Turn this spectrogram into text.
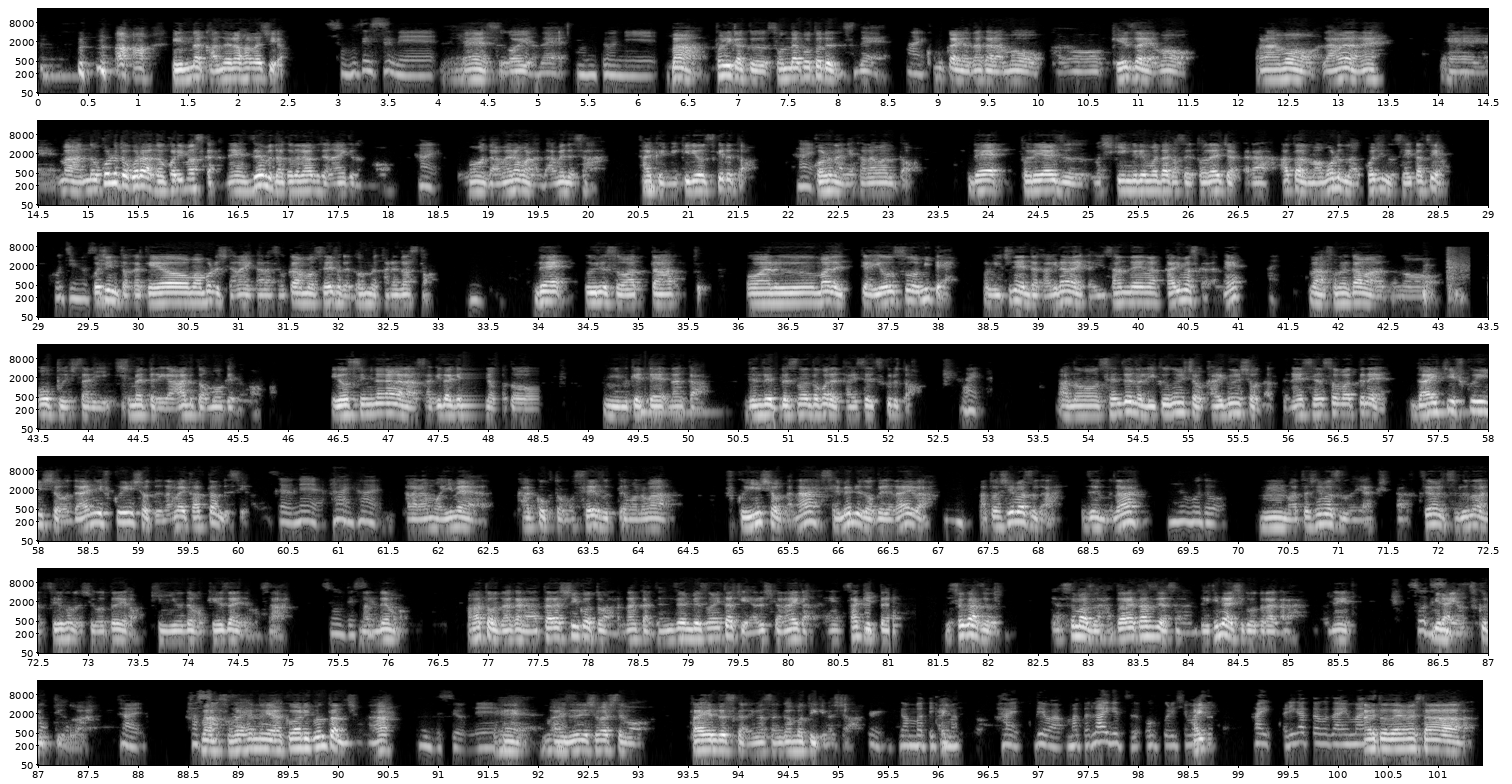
みんな金の話よ。そうですね。ねえ、すごいよね。本当に。まあ、とにかくそんなことでですね、はい今回はだからもう、あの、経済はもう、これはもうダメだね。えー、まあ、残るところは残りますからね。全部なくなるわけじゃないけども、はい。もうダメなものはダメでさ、早く見切りをつけると。はい。コロナにかなわんと。で、とりあえず、まあ資金繰りも高さで取られちゃうから、あとは守るのは個人の生活よ。個人の個人と家計を守るしかないから、そこはもう政府がどんどん金出すとうん。で、ウイルス終わった、終わるまでって様子を見て、この1年とは限らないから2、3年がかかりますからね。はいまあ、その間は、あの、オープンしたり閉めたりがあると思うけども、様子見ながら先々のことに向けて、なんか、全然別のところで体制作ると。はい。あの、戦前の陸軍省、海軍省だってね、戦争終わってね、第一副員省、第二副員省って名前変わったんですよ。ですよね。はいはい。だからもう今や各国とも政府ってものは、福音賞だな。責めるだけじゃないわ。後始末だ。全部な。なるほど。うん、後始末の役者、強いするのは政府の仕事よ。金融でも経済でもさ。そうですよ。何でも。あと、だから新しいことは、なんか全然別の人たちがやるしかないからね。さっき言った、急がず、休まず、働かずやさ、できない仕事だから、ね。そうです未来を作るっていうのは。はい。まあ、その辺の役割分担でしょうな。そうですよね。ええまあ、いずれにしましても、大変ですから、皆さん頑張っていきましょう。はい、頑張っていきます。はい。では、また来月お送りします。はいはい。ありがとうございます。ありがとうございました。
